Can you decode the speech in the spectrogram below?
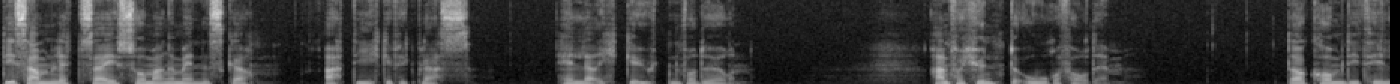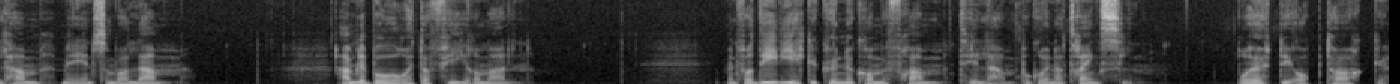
De samlet seg så mange mennesker at de ikke fikk plass, heller ikke utenfor døren. Han forkynte ordet for dem. Da kom de til ham med en som var lam. Han ble båret av fire mann. Men fordi de ikke kunne komme fram til ham på grunn av trengselen, brøt de opp taket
